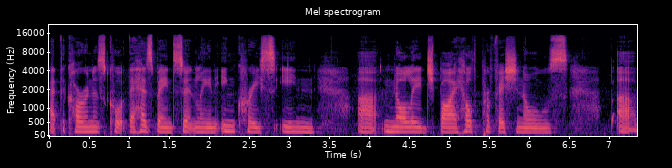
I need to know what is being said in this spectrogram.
at the coroner's court, there has been certainly an increase in uh, knowledge by health professionals, uh,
